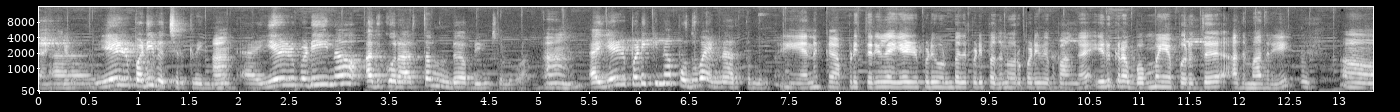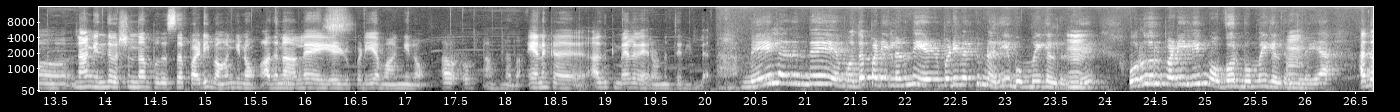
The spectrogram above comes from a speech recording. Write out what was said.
தேங்க்யூ அஹ் ஏழு படி வச்சிருக்கிறீங்க. ஏழு படினா அதுக்கு ஒரு அர்த்தம் உண்டு அப்படின்னு சொல்லுவாங்க. ஏழு படிக்குன்னா பொதுவா என்ன அர்த்தம் இருக்கு? எனக்கு அப்படி தெரியல. ஏழு படி ஒன்பது படி பதினோரு படி வைப்பாங்க. இருக்கிற பொம்மையை பொறுத்து அது மாதிரி. நாங்கள் இந்த வருஷம்தான் புதுசாக படி வாங்கினோம். அதனால ஏழு படியாக வாங்கினோம். அவ்வளோதான் எனக்கு அதுக்கு மேலே வேற ஒன்றும் தெரியல. மேல இருந்து மொத படியில இருந்து ஏழு படி வரைக்கும் நிறைய பொம்மைகள் இருக்கு. ஒரு ஒரு படியிலயும் ஒவ்வொரு பொம்மைகள் இருக்கு இல்லையா? அந்த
